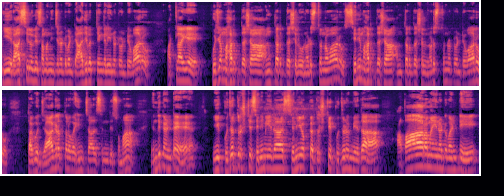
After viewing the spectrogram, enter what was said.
ఈ రాశులకు సంబంధించినటువంటి ఆధిపత్యం కలిగినటువంటి వారు అట్లాగే కుజ మహర్దశ అంతర్దశలు నడుస్తున్నవారు శని మహర్దశ అంతర్దశలు నడుస్తున్నటువంటి వారు తగు జాగ్రత్తలు వహించాల్సింది సుమా. ఎందుకంటే ఈ కుజ దృష్టి శని మీద శని యొక్క దృష్టి కుజుడి మీద అపారమైనటువంటి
